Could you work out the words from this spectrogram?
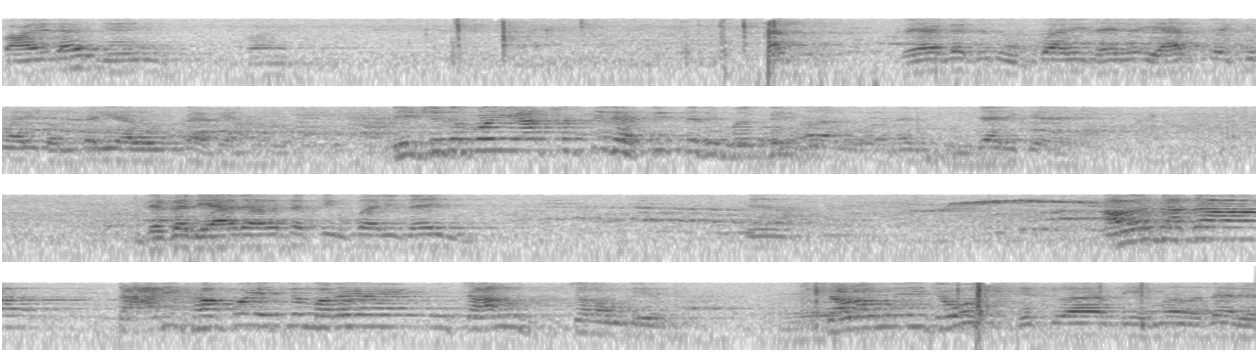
પાણી લાવી રહ્યા કરશે તો ઉપકારી થાય તો યાદ શક્તિ મારી બંધ કરી આલો ઉપકાર કે બીજી તો કોઈ યાદ શક્તિ રહેતી જ નથી મંદિર. પૂજારી કહેવાય. જગત યાદ આવે પછી ઉપારી થાય ને. હવે દાદા તારીખ આપો એટલે મારે હું ચાલુ ચલાવણી ચલાવણી જવું? જેટલું આ દેહમાં વધારે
